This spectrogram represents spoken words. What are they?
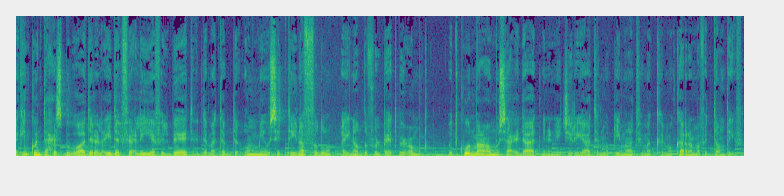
لكن كنت أحس ببوادر العيد الفعلية في البيت عندما تبدأ أمي وستي ينفضوا أي ينظفوا البيت بعمق وتكون معهم مساعدات من النيجيريات المقيمات في مكة المكرمة في التنظيف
